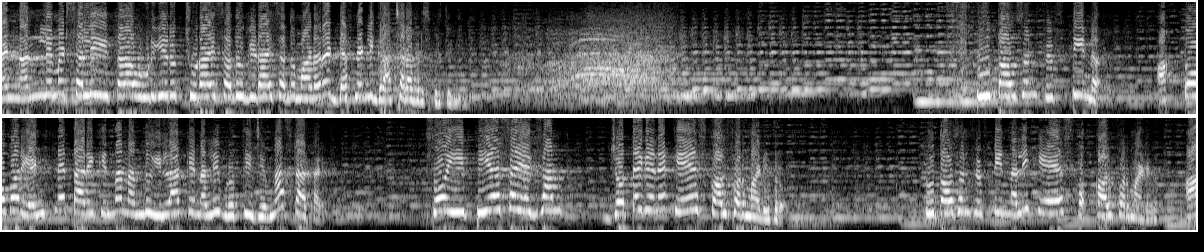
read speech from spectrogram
ಅಂಡ್ ನನ್ನ ಲಿಮಿಟ್ಸ್ ಅಲ್ಲಿ ಈ ತರ ಹುಡುಗಿರಿಗೆ ಚುಡಾಯಿಸೋದು, ಗಿಡಾಯಿಸೋದು ಮಾಡಿದ್ರೆ ಡೆಫಿನೆಟ್ಲಿ ಗ್ರಾಚಾರ ಬಿಡಿಸ್ಬಿಡ್ತೀನಿ. ಟೂ ತೌಸಂಡ್ ಫಿಫ್ಟೀನ್ ಅಕ್ಟೋಬರ್ ಎಂಟನೇ ತಾರೀಕಿಂದ ನಂದು ಇಲಾಖೆನಲ್ಲಿ ವೃತ್ತಿ ಜೀವನ ಸ್ಟಾರ್ಟ್ ಆಯ್ತು. ಸೊ ಈ ಪಿ ಎಸ್ ಐ ಎಕ್ಸಾಮ್ ಜೊತೆಗೇನೆ ಕೆ ಎಸ್ ಕಾಲ್ ಫಾರ್ ಮಾಡಿದ್ರು. ಟೂ ತೌಸಂಡ್ ಫಿಫ್ಟೀನ್ನಲ್ಲಿ ಕೆ ಎಸ್ ಕಾಲ್ ಫಾರ್ ಮಾಡಿದ್ರು. ಆ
